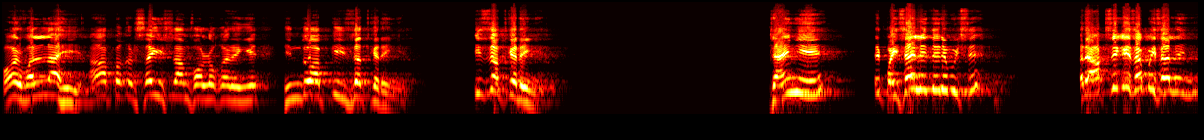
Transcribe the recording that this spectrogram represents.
اور واللہ ہی آپ اگر صحیح اسلام فالو کریں گے، ہندو آپ کی عزت کریں گے۔ عزت کریں گے۔ جائیں گے۔ پیسہ ہی لیتے رہے مجھ سے۔ ارے، آپ سے کیسا پیسہ لیں گے؟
